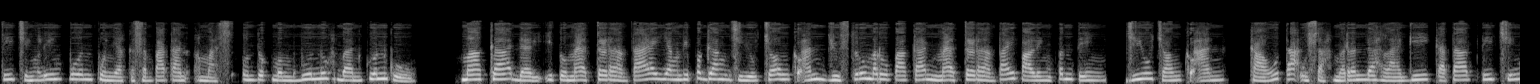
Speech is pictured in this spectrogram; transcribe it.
Ti Ching Ling pun punya kesempatan emas untuk membunuh Ban Kunku. Maka dari itu meter rantai yang dipegang Jiu Chong Kuan justru merupakan meter rantai paling penting. Jiu Chong Kuan, kau tak usah merendah lagi kata Ti Ching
